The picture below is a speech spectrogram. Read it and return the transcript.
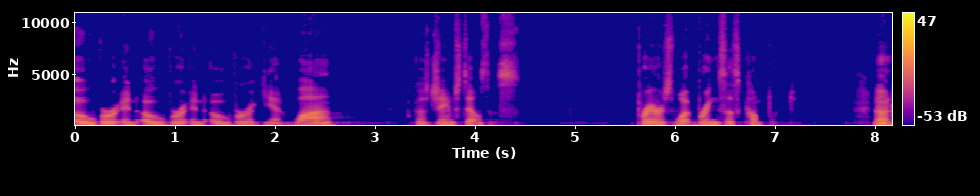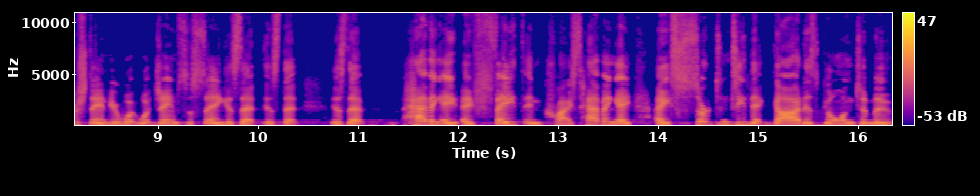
over and over and over again. Why? Because James tells us prayer is what brings us comfort. Now understand here, what, what James is saying is that, is that, is that having a, a faith in Christ, having a, a certainty that God is going to move,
